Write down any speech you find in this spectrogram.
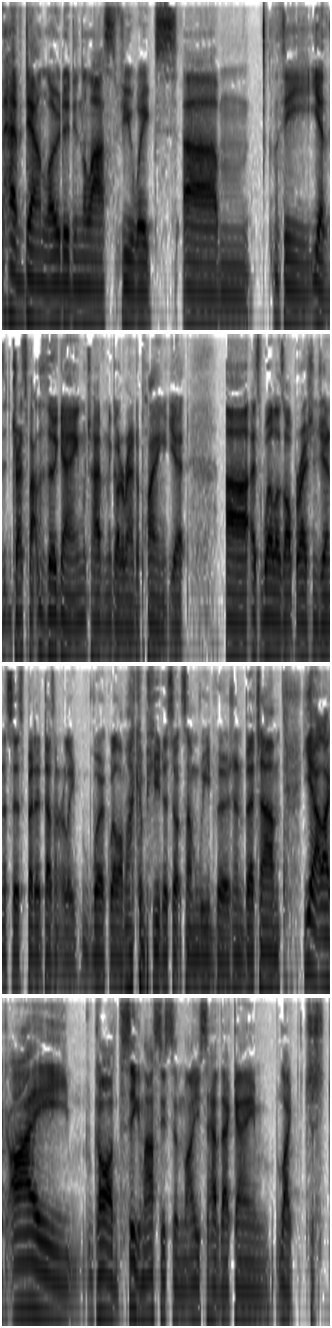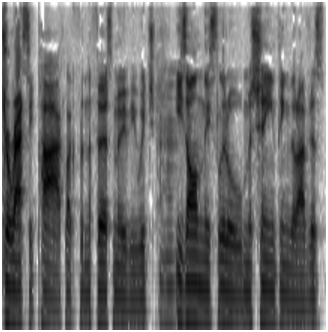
have downloaded in the last few weeks um, the yeah the Jurassic Park the game, which I haven't got around to playing it yet. Uh, as well as Operation Genesis, but it doesn't really work well on my computer, so it's some weird version. But, um, yeah, like I, God, the Sega Master System, I used to have that game, like just Jurassic Park, like from the first movie, which is on this little machine thing that I've just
